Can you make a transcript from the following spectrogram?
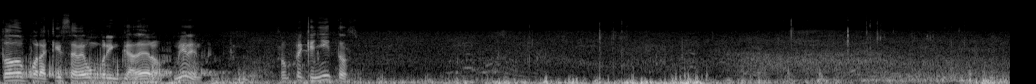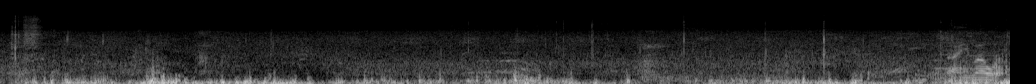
todo por aquí se ve un brincadero. Miren, son pequeñitos. Ahí va otro.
